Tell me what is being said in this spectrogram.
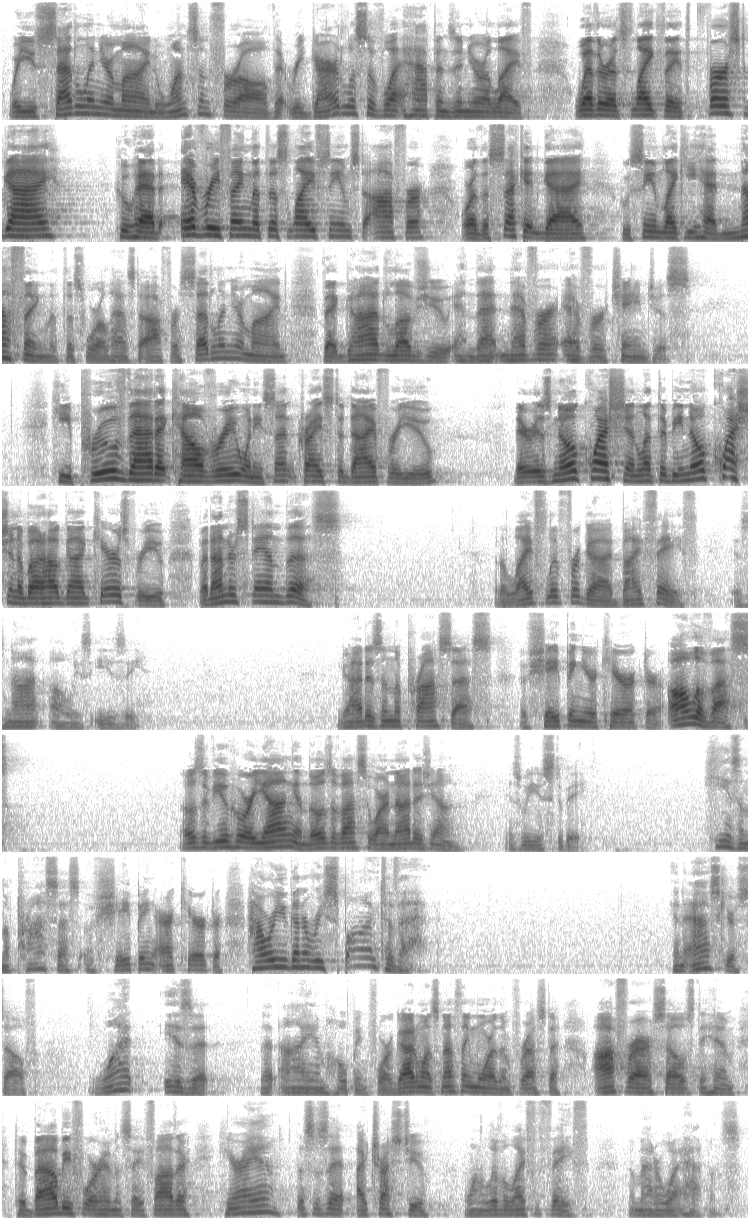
Where you settle in your mind once and for all that regardless of what happens in your life, whether it's like the first guy who had everything that this life seems to offer, or the second guy who seemed like he had nothing that this world has to offer, settle in your mind that God loves you and that never, ever changes. He proved that at Calvary when he sent Christ to die for you. There is no question, let there be no question about how God cares for you. But understand this that a life lived for God by faith is not always easy. God is in the process of shaping your character. All of us. Those of you who are young and those of us who are not as young as we used to be. He is in the process of shaping our character. How are you going to respond to that? And ask yourself, what is it that I am hoping for? God wants nothing more than for us to offer ourselves to Him, to bow before Him and say, Father, here I am. This is it. I trust you. I want to live a life of faith no matter what happens.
